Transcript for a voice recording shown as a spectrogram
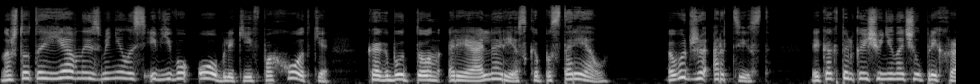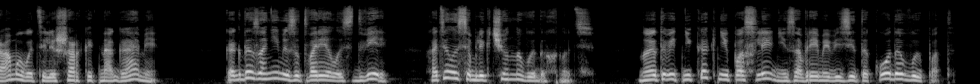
Но что-то явно изменилось и в его облике, и в походке, как будто он реально резко постарел. Вот же артист. И как только еще не начал прихрамывать или шаркать ногами, когда за ними затворилась дверь, хотелось облегченно выдохнуть. Но это ведь никак не последний за время визита кода выпад.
